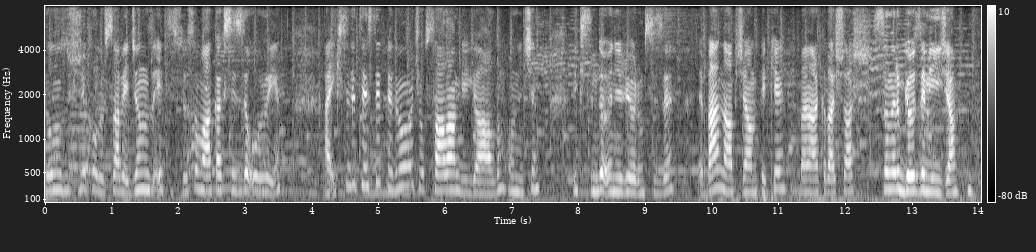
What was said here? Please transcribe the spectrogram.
yolunuz düşecek olursa ve canınız et istiyorsa muhakkak siz de uğrayın. Yani ikisini de test etmedim ama çok sağlam bilgi aldım. Onun için ikisini de öneriyorum size. E ben ne yapacağım peki? Ben arkadaşlar sanırım gözleme yiyeceğim.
